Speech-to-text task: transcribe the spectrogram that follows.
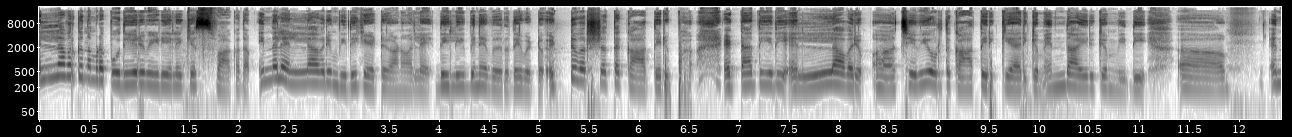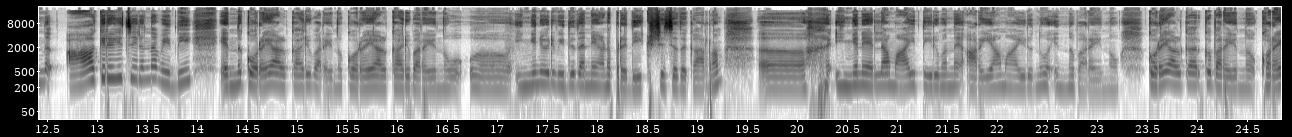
എല്ലാവർക്കും നമ്മുടെ പുതിയൊരു വീഡിയോയിലേക്ക് സ്വാഗതം. ഇന്നലെ എല്ലാവരും വിധി കേട്ട് കാണും അല്ലേ? ദിലീപിനെ വെറുതെ വിട്ടു. എട്ട് വർഷത്തെ കാത്തിരിപ്പ്. എട്ടാം തീയതി എല്ലാവരും ചെവി ഓർത്ത് കാത്തിരിക്കുകയായിരിക്കും. എന്തായിരിക്കും വിധി? എന്ന് ആഗ്രഹിച്ചിരുന്ന വിധി എന്ന് കുറേ ആൾക്കാർ പറയുന്നു കുറേ ആൾക്കാർ പറയുന്നു. ഇങ്ങനെ ഒരു വിധി തന്നെയാണ് പ്രതീക്ഷിച്ചത്. കാരണം ഇങ്ങനെയെല്ലാം ആയി തീരുമെന്ന് അറിയാമായിരുന്നു എന്ന് പറയുന്നു. കുറേ ആൾക്കാർക്ക് പറയുന്നു കുറേ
